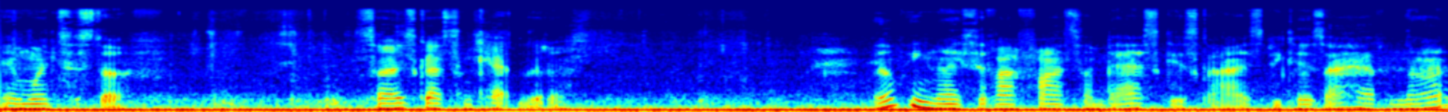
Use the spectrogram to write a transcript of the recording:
and winter stuff so I just got some cat litter it would be nice if I find some baskets guys because I have not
